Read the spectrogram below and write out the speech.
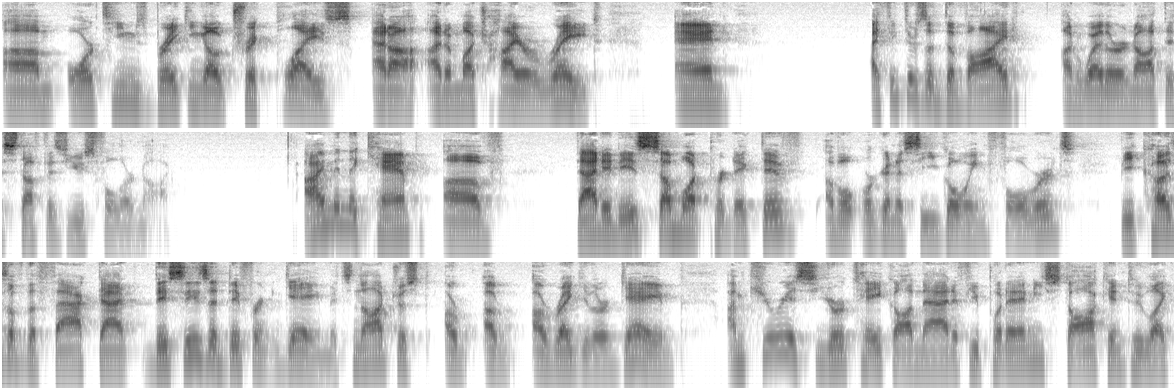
um, or teams breaking out trick plays at a, at a much higher rate. And I think there's a divide on whether or not this stuff is useful or not. I'm in the camp of that it is somewhat predictive of what we're going to see going forwards because of the fact that this is a different game. It's not just a, a, a regular game. I'm curious your take on that. If you put any stock into like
